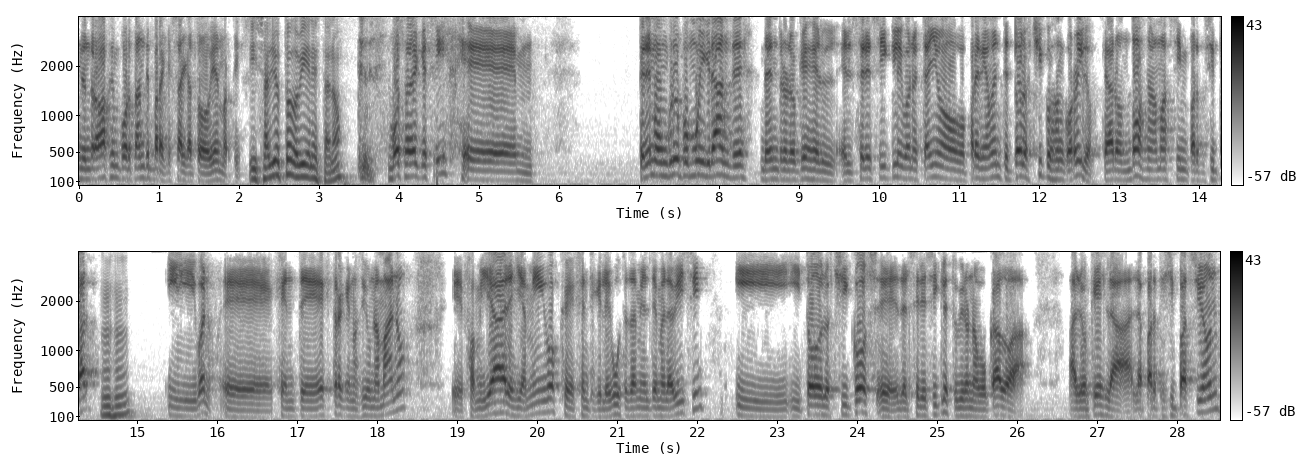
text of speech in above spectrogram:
de un trabajo importante para que salga todo bien, Martín. Y salió todo bien esta, ¿no? Vos sabés que sí. tenemos un grupo muy grande dentro de lo que es el, el Cere Cicle y bueno, este año prácticamente todos los chicos han corrido. Quedaron dos nada más sin participar y bueno, eh, gente extra que nos dio una mano, eh, familiares y amigos, que gente que le gusta también el tema de la bici y, todos los chicos eh, del Serie Cicle estuvieron abocados a, a lo que es la, participación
